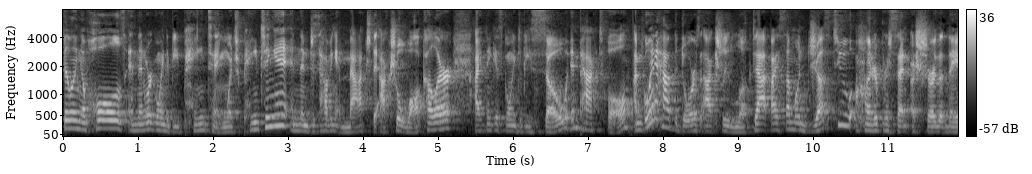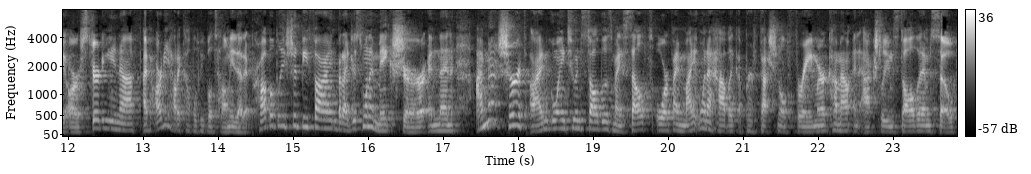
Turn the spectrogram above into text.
filling of holes, and then we're going to be painting, which painting it and then just having it match the actual wall color, I think is going to be so impactful. I'm going to have the doors actually looked at by someone just to 100% assure that they are sturdy enough. I've already had a couple people tell me that it probably should be fine, but I just wanna make sure. And then I'm not sure if I'm going to install those myself or if I might wanna have like a professional framer come out and actually install them so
